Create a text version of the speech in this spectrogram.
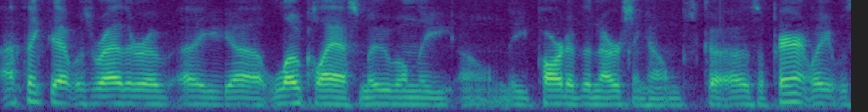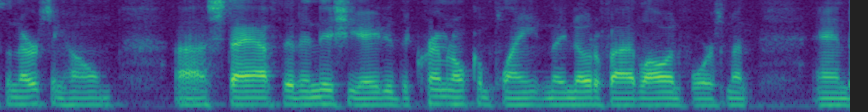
I think that was rather a, a low class move on the on the part of the nursing homes because apparently it was the nursing home staff that initiated the criminal complaint and they notified law enforcement and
